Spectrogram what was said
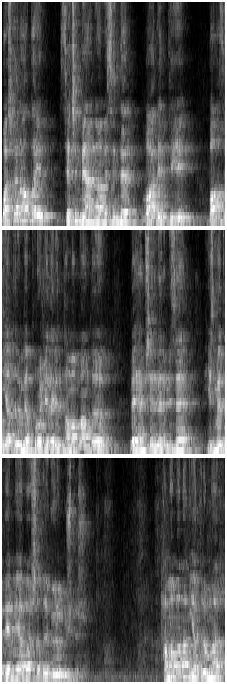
Başkan Altay'ın seçim beyannamesinde vaat ettiği bazı yatırım ve projelerin tamamlandığı ve hemşerilerimize hizmet vermeye başladığı görülmüştür. Tamamlanan yatırımlar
